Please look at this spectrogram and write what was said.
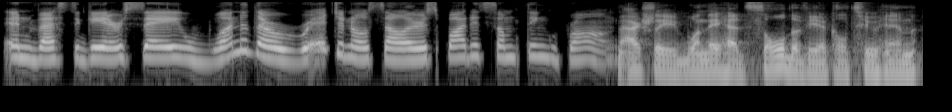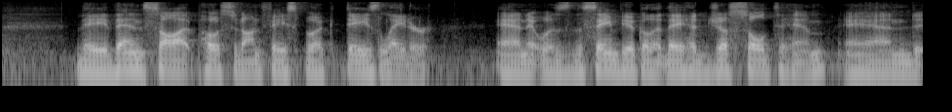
Investigators say one of the original sellers spotted something wrong. Actually, when they had sold the vehicle to him, they then saw it posted on Facebook days later. And it was the same vehicle that they had just sold to him, and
